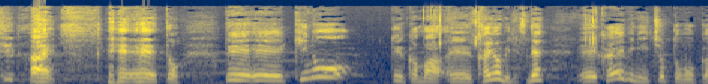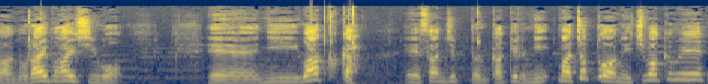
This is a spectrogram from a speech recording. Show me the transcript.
はい。えー、っと、で、えー、昨日というか、まあ、えー、火曜日ですね。えー、火曜日にちょっと僕、あの、ライブ配信を、えー、2枠か、えー、30分かける2。まあ、ちょっとあの、1枠目っ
